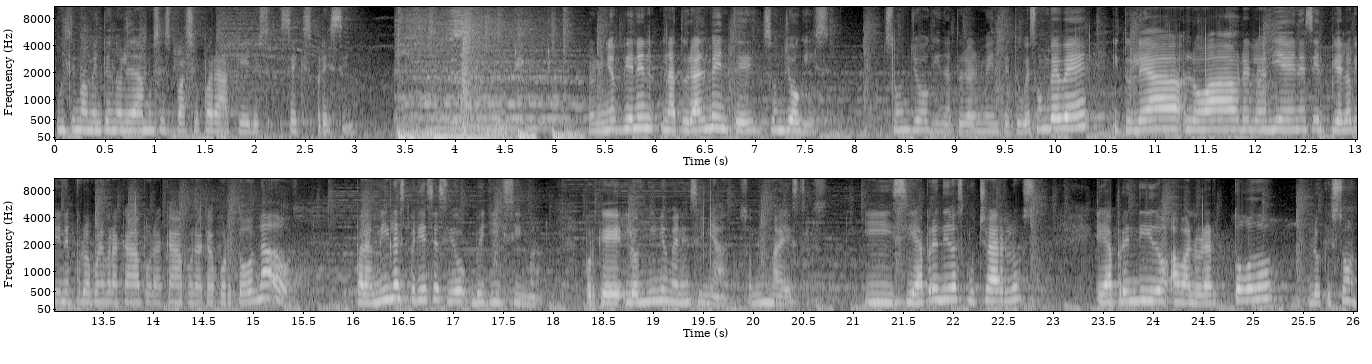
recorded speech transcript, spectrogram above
últimamente no le damos espacio para que ellos se expresen. Los niños vienen naturalmente, son yogis, son yogis naturalmente. Tú ves a un bebé y tú le lo abres, lo vienes y el pie lo viene, lo pone por acá, por acá, por acá, por todos lados. Para mí la experiencia ha sido bellísima porque los niños me han enseñado, son mis maestros. Y si he aprendido a escucharlos, he aprendido a valorar todo lo que son.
